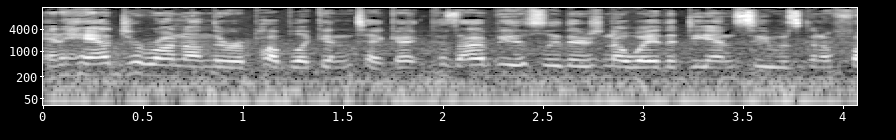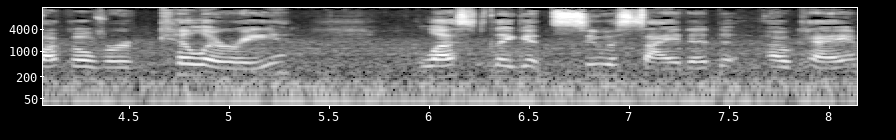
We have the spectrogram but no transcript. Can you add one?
and had to run on the Republican ticket because obviously there's no way the DNC was going to fuck over Hillary lest they get suicided, okay?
